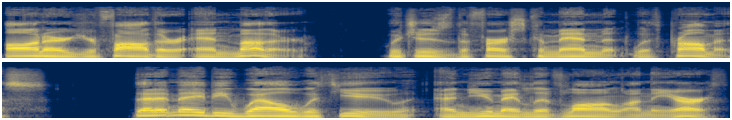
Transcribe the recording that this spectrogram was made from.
Honor your father and mother, which is the first commandment with promise that it may be well with you, and you may live long on the earth.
